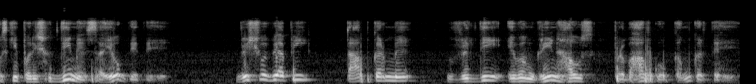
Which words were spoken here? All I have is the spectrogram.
उसकी परिशुद्धि में सहयोग देते हैं। विश्वव्यापी तापक्रम में वृद्धि एवं ग्रीन हाउस प्रभाव को कम करते हैं,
